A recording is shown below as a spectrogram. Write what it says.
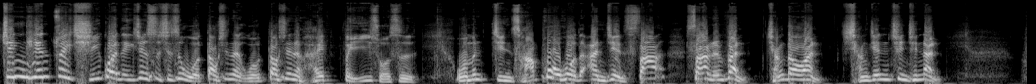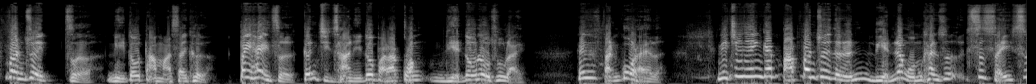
今天最奇怪的一件事，其实我到现在，我到现在还匪夷所思。我们警察破获的案件，杀杀人犯、强盗案、强奸、性侵案，犯罪者你都打马赛克，被害者跟警察你都把他光脸都露出来。哎，反过来了，你今天应该把犯罪的人脸让我们看是是谁？是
